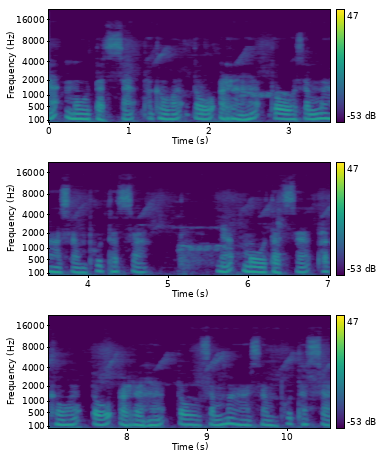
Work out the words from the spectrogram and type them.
นะโมตัสสะภะคะวะโต อะระหะโต สัมมาสัมพุทธัสสะ นะโมตัสสะภะคะวะโตอะระหะโตสัมมาสัมพุทธัสสะ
